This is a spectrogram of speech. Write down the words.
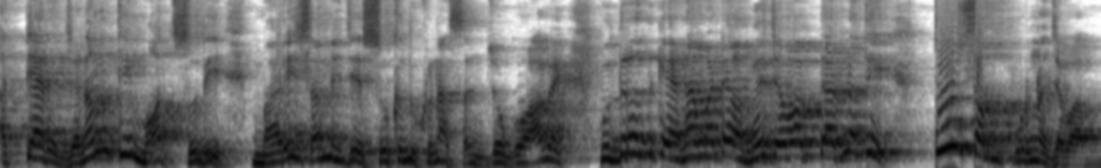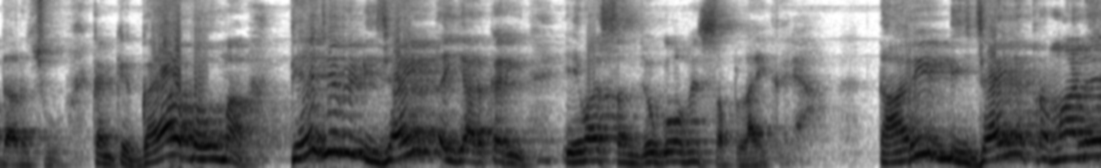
અત્યારે જન્મથી મોત સુધી મારી સામે જે સુખ દુઃખના સંજોગો આવે, કુદરત કે એના માટે અમે જવાબદાર નથી, તું સંપૂર્ણ જવાબદાર છું. કારણ કે ગયા બહુમાં તે જેવી ડિઝાઇન તૈયાર કરી, એવા સંજોગો અમે સપ્લાય કર્યા. તારી ડિઝાઇન પ્રમાણે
